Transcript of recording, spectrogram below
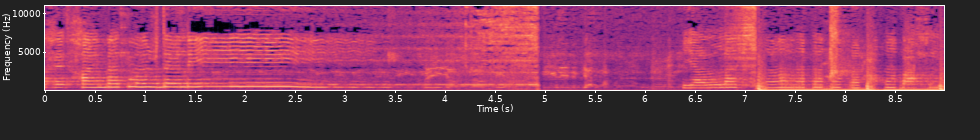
Yalla, yalla, yalla, yalla,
